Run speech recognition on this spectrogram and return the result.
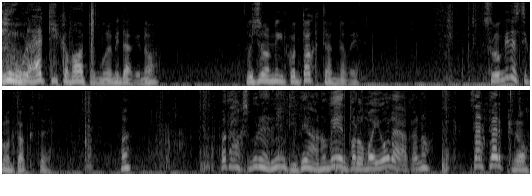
kuule, äkki ikka vaatad mulle midagi, noh? Või sul on mingeid kontakte anda või? sul on kindlasti kontakte. ma tahaks mõne ringi teha, no Veerpalu ma ei ole, aga noh, särk-värk noh.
